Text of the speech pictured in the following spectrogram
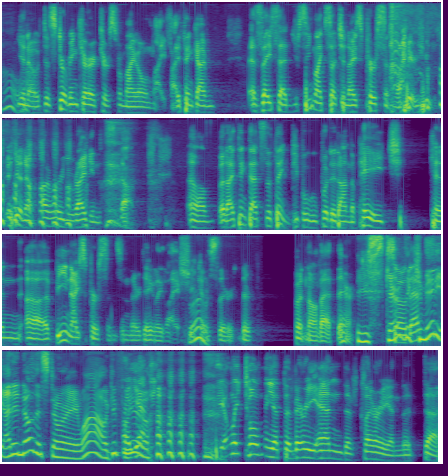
oh, you wow. know, disturbing characters from my own life. I think I'm. As they said, you seem like such a nice person. Why are you, you know, how are you writing this stuff? Um, but I think that's the thing. People who put it on the page can uh, be nice persons in their daily life Sure. because they're they're putting all that there. You scared So the committee. I didn't know this story. Wow, good for Oh, you. yeah. He only told me at the very end of Clarion that uh,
